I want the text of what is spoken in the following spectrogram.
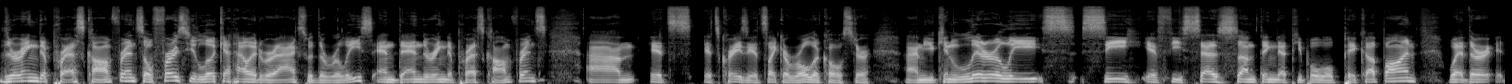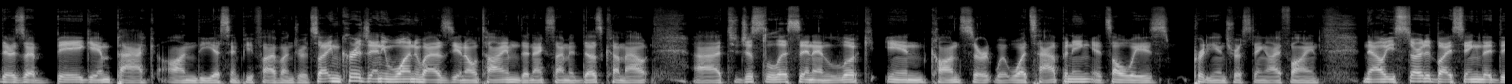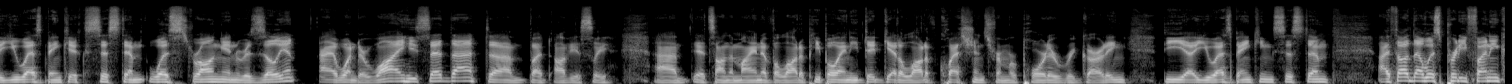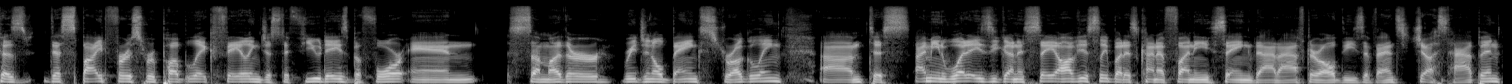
during the press conference. So first you look at how it reacts with the release, and then during the press conference, um, it's it's crazy. It's like a roller coaster. Um, you can literally s- see if he says something that people will pick up on, whether there's a big impact on the S and P 500. So I encourage anyone who has you know time the next time it does come out uh, to just listen and look in concert with what's happening. It's always pretty interesting, I find. Now, he started by saying that the US banking system was strong and resilient. I wonder why he said that, um, but obviously uh, it's on the mind of a lot of people. And he did get a lot of questions from reporter regarding the uh, U.S. banking system. I thought that was pretty funny because despite First Republic failing just a few days before and some other regional banks struggling um, to i mean what is he going to say obviously but it's kind of funny saying that after all these events just happen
